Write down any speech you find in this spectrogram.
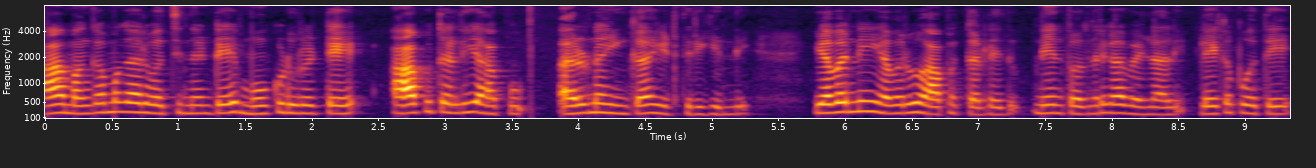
ఆ మంగమ్మ గారు వచ్చిందంటే మూకుడు రొట్టె ఆపు తల్లి ఆపు. అరుణ ఇంకా ఇటు తిరిగింది. ఎవరిని ఎవరూ ఆపక్కర్లేదు. నేను తొందరగా వెళ్ళాలి. లేకపోతే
